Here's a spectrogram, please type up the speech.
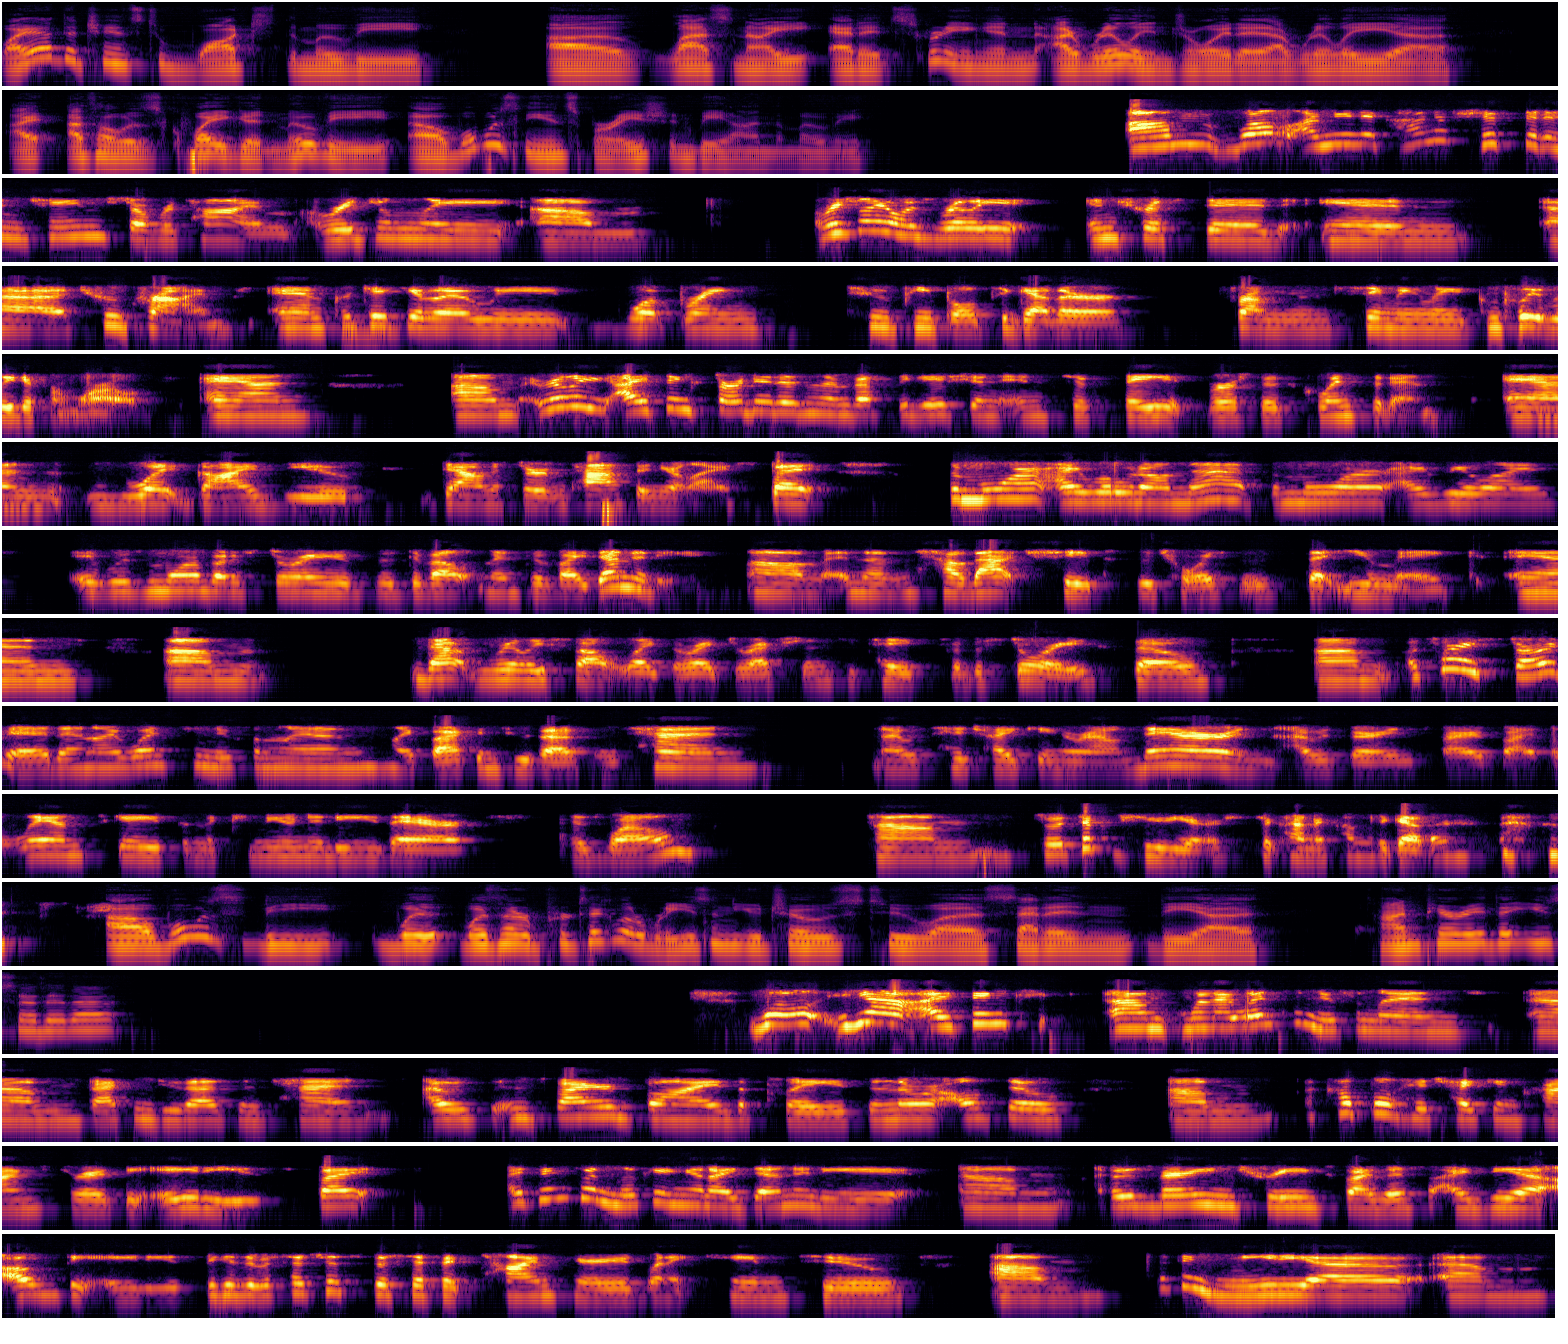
Well, I had the chance to watch the movie uh, last night at its screening, and I really enjoyed it. I really, uh, I I thought it was quite a good movie. Uh, what was the inspiration behind the movie? Um, well, I mean, it kind of shifted and changed over time. Originally, um, originally I was really interested in uh, true crime, and particularly what brings two people together from seemingly completely different worlds. And um, really, I think started as an investigation into fate versus coincidence and what guides you down a certain path in your life. But the more I wrote on that, the more I realized it was more about a story of the development of identity um, and then how that shapes the choices that you make. And um, that really felt like the right direction to take for the story. So um, that's where I started. And I went to Newfoundland like back in 2010. And I was hitchhiking around there, and I was very inspired by the landscape and the community there as well. Um, so it took a few years to kind of come together. uh, what was the was, was there a particular reason you chose to uh, set in the uh, time period that you set it at? Well, yeah, I think um, when I went to Newfoundland um, back in 2010, I was inspired by the place, and there were also um, a couple hitchhiking crimes throughout the 80s. But I think when looking at identity, um, I was very intrigued by this idea of the 80s because it was such a specific time period when it came to, um, I think, media um,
